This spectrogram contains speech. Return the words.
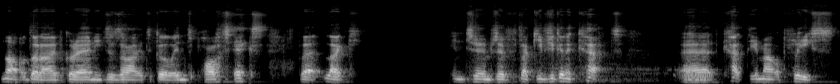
Not that I've got any desire to go into politics, but like in terms of like if you're going to cut uh, mm. cut the amount of police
